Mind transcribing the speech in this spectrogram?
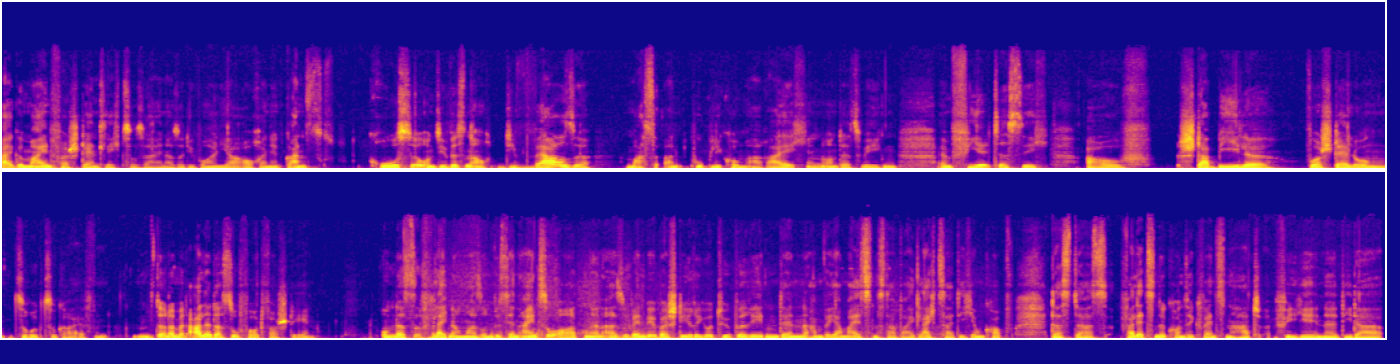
allgemein verständlich zu sein. Also die wollen ja auch eine ganz große und sie wissen auch diverse Masse an Publikum erreichen und deswegen empfiehlt es sich auf stabile Vorstellungen zurückzugreifen, damit alle das sofort verstehen um das vielleicht noch mal so ein bisschen einzuordnen. Also wenn wir über Stereotype reden, dann haben wir ja meistens dabei gleichzeitig im Kopf, dass das verletzende Konsequenzen hat für jene, die da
